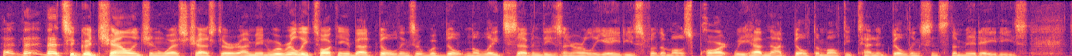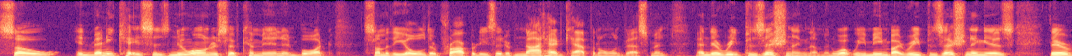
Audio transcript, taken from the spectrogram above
That, that's a good challenge in Westchester. I mean, we're really talking about buildings that were built in the late 70s and early 80s for the most part. We have not built a multi tenant building since the mid 80s. So, in many cases, new owners have come in and bought some of the older properties that have not had capital investment, and they're repositioning them. And what we mean by repositioning is they're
